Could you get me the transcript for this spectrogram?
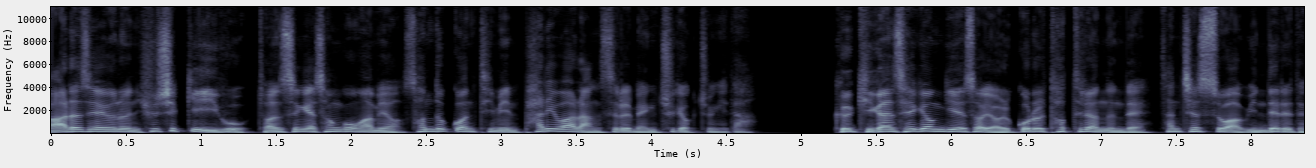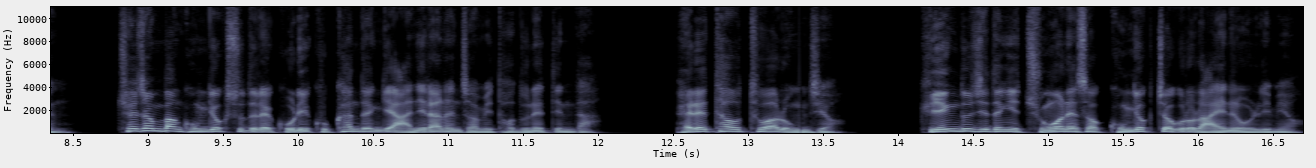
마르세유는 휴식기 이후 전승에 성공하며 선두권 팀인 파리와 랑스를 맹추격 중이다. 그 기간 3경기에서 10골을 터뜨렸는데 산체스와 윈데르 등 최전방 공격수들의 골이 국한된 게 아니라는 점이 더 눈에 띈다. 베레타우트와 롱지어, 귀행두지 등이 중원에서 공격적으로 라인을 올리며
